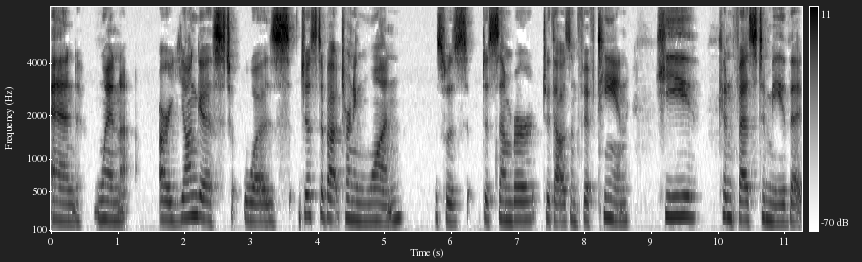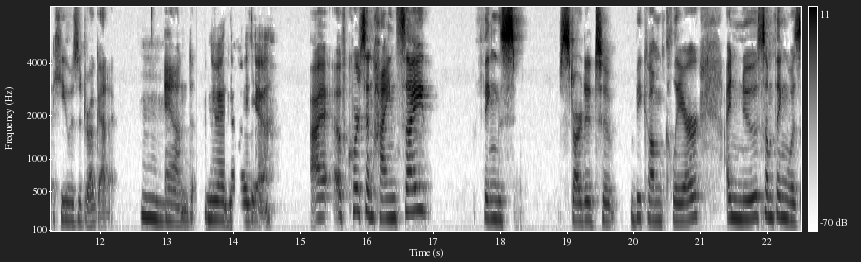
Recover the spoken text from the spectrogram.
And when our youngest was just about turning one, this was December 2015, he confessed to me that he was a drug addict. Mm. And you had no idea. I, of course, in hindsight, things started to become clear. I knew something was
